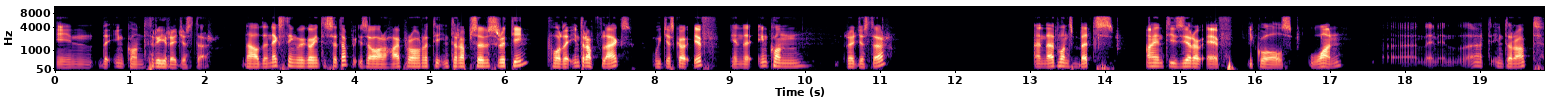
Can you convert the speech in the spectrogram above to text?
in the intcon 3 register. Now the next thing we're going to set up is our high priority interrupt service routine. For the interrupt flags, we just go if in the intcon register and that one's bits int0f equals 1 and then in that interrupt.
